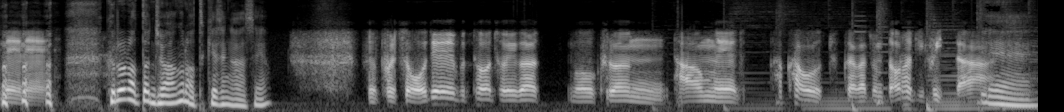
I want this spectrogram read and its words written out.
네네. 그런 어떤 저항은 어떻게 생각하세요? 그 벌써 어제부터 저희가 뭐 그런 다음에 카카오 주가가 좀 떨어지고 있다. 예.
